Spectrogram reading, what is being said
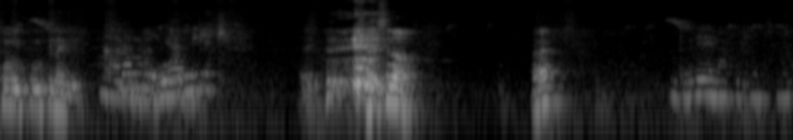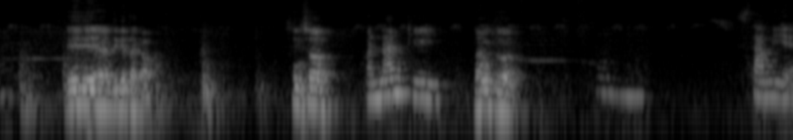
তুমি তুমি কি লাগে? হ্যাঁ? এই যে এর দিকে তাকাও আর নাম কি? নাম কি? সামিয়ে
